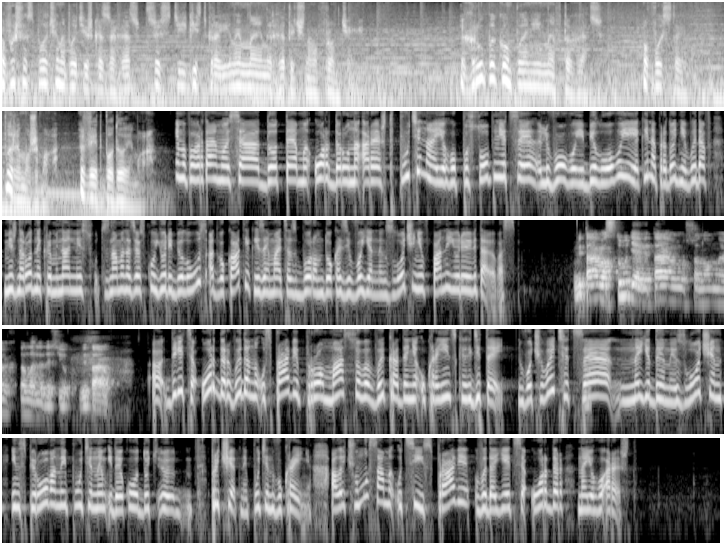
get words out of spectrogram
Ваша сплачена платіжка за газ це стійкість країни на енергетичному фронті. Група компаній Нафтогаз. Вистоїмо, переможемо, відбудуємо. І ми повертаємося до теми ордеру на арешт Путіна і його пособниці Львової Білової, який напередодні видав міжнародний кримінальний суд. З нами на зв'язку Юрій Білоус, адвокат, який займається збором доказів воєнних злочинів. Пане Юрію, вітаю вас. Вітаю вас, студія. Вітаю шановних телеглядачів. Вітаю. Дивіться, ордер видано у справі про масове викрадення українських дітей. Вочевидь, це не єдиний злочин, інспірований Путіним і до якого до, е, причетний Путін в Україні. Але чому саме у цій справі видається ордер на його арешт?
